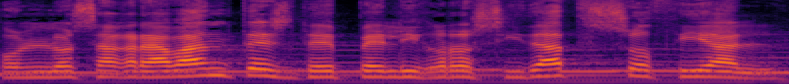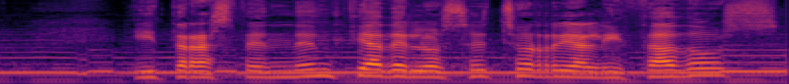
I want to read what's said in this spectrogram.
con los agravantes de peligrosidad social y trascendencia de los hechos realizados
